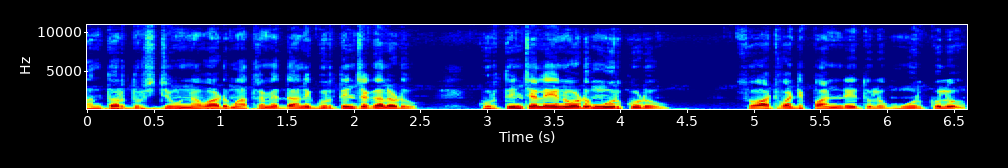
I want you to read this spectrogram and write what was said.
అంతర్దృష్టి ఉన్నవాడు మాత్రమే దాన్ని గుర్తించగలడు. గుర్తించలేనోడు మూర్ఖుడు. సో అటువంటి పండితులు మూర్ఖులు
